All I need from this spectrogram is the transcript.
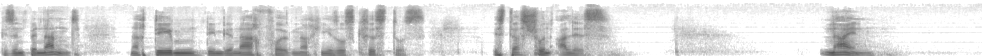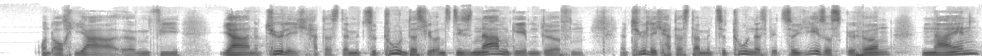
Wir sind benannt nach dem, dem wir nachfolgen, nach Jesus Christus. Ist das schon alles? Nein. Und auch ja irgendwie. Ja, natürlich hat das damit zu tun, dass wir uns diesen Namen geben dürfen. Natürlich hat das damit zu tun, dass wir zu Jesus gehören. Nein,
